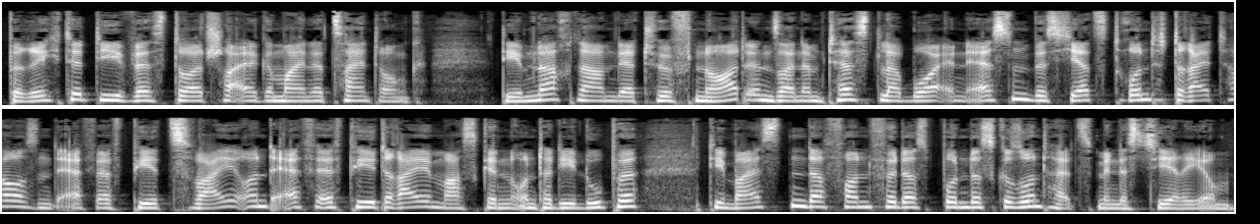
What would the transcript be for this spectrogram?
berichtet die Westdeutsche Allgemeine Zeitung. Demnach nahm der TÜV Nord in seinem Testlabor in Essen bis jetzt rund 3000 FFP2 und FFP3 Masken unter die Lupe, die meisten davon für das Bundesgesundheitsministerium.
